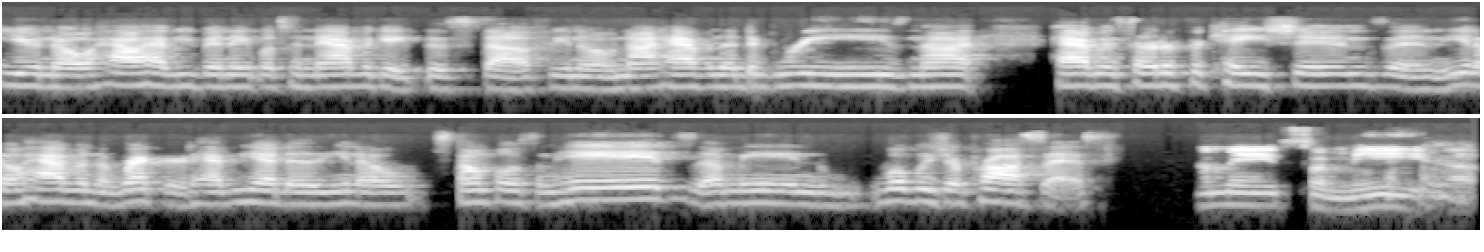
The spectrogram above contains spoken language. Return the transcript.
you know how have you been able to navigate this stuff? You know not having the degrees not having certifications and you know having the record have you had to you know stomp on some heads i mean what was your process i mean for me uh,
